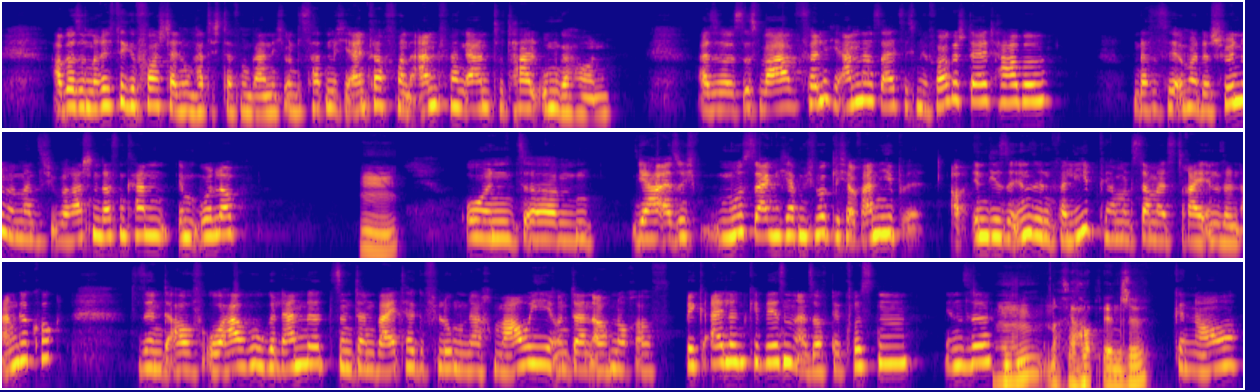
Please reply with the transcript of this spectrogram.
Aber so eine richtige Vorstellung hatte ich davon gar nicht. Und es hat mich einfach von Anfang an total umgehauen. Also es, es war völlig anders, als ich es mir vorgestellt habe. Und das ist ja immer das Schöne, wenn man sich überraschen lassen kann im Urlaub. Mhm. Und ähm, ja, also ich muss sagen, ich habe mich wirklich auf Anhieb in diese Inseln verliebt. Wir haben uns damals drei Inseln angeguckt, sind auf Oahu gelandet, sind dann weitergeflogen nach Maui und dann auch noch auf Big Island gewesen, also auf der größten Insel. Mhm, nach der Hauptinsel. Genau.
